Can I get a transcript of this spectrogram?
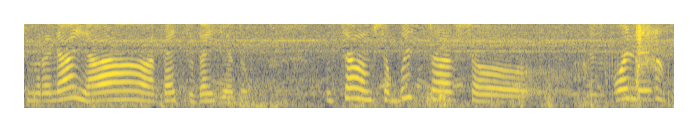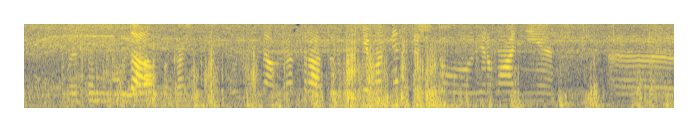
февраля я опять туда еду. В целом все быстро, все без боли. Поэтому Да. я пока что Да, нас радуют такие моменты, что в Германии э,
